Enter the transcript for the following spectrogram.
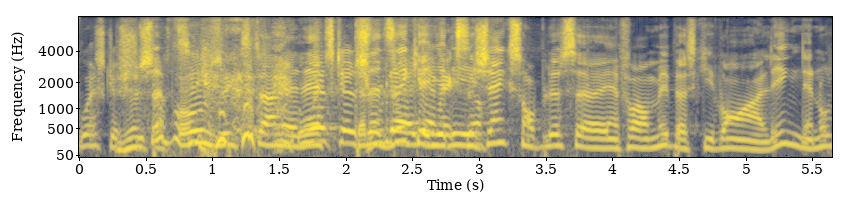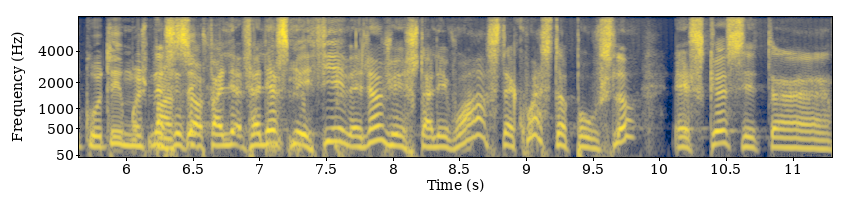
où est-ce que je, Je suis sais pas, je sais que tu t'en Où allais. est-ce que je dire qu'il y a des ça? gens qui sont plus euh, informés parce qu'ils vont en ligne. D'un autre côté, moi, je Mais c'est pensais... ça, fallait, fallait se méfier. Mais là, je suis allé voir, c'était quoi cette pause-là? Est-ce que c'est un.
